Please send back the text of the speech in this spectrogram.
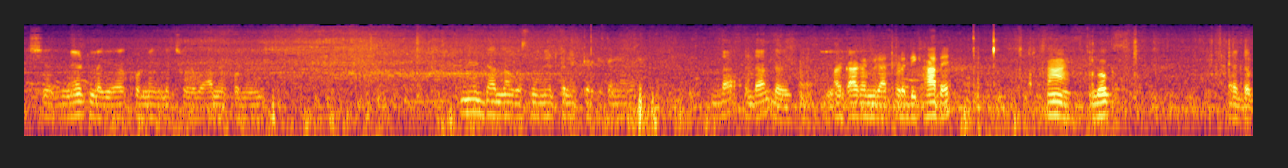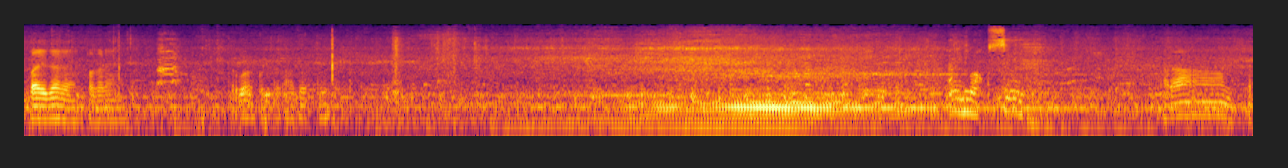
अच्छा नेट लगेगा खोलने के लिए छोड़ बाद में खोलेंगे नेट डालना होगा उसमें नेट कनेक्ट करके करना होगा। डाल डाल दो इसमें। और काका मिला थोड़ा दिखा दे। कहाँ है बॉक्स डब्बा इधर है पकड़े हैं। तो को लगा देते हैं। अनबॉक्सिंग आराम से।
